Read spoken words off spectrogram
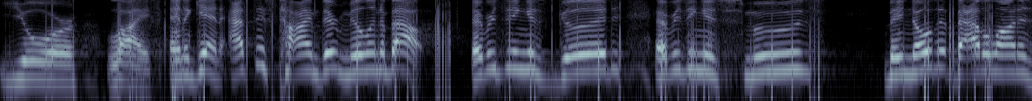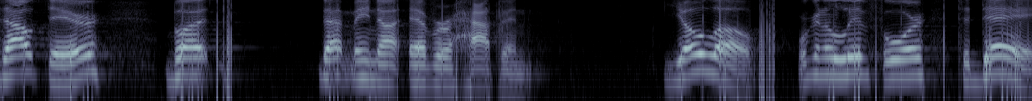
your life. And again, at this time, they're milling about. Everything is good, everything is smooth. They know that Babylon is out there, but that may not ever happen. YOLO. We're going to live for today.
